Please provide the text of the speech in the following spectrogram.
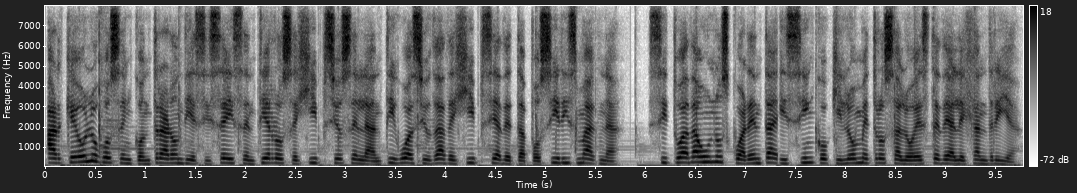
Arqueólogos encontraron 16 entierros egipcios en la antigua ciudad egipcia de Taposiris Magna, situada a unos 45 kilómetros al oeste de Alejandría.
